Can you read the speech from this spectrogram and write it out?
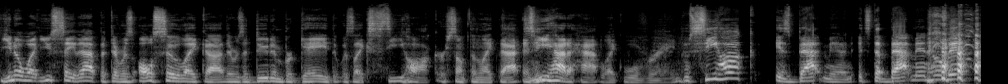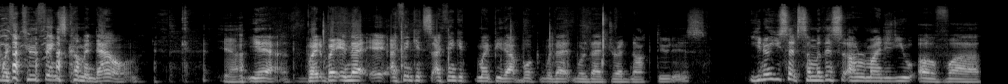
You know what? You say that, but there was also like uh, there was a dude in Brigade that was like Seahawk or something like that, and he had a hat like Wolverine. Seahawk is Batman. It's the Batman helmet with two things coming down. Yeah. Yeah, but but in that, I think it's I think it might be that book where that where that Dreadnought dude is. You know, you said some of this uh, reminded you of uh,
